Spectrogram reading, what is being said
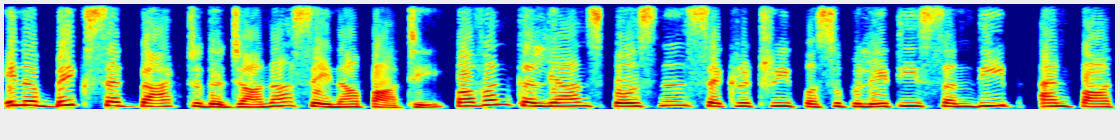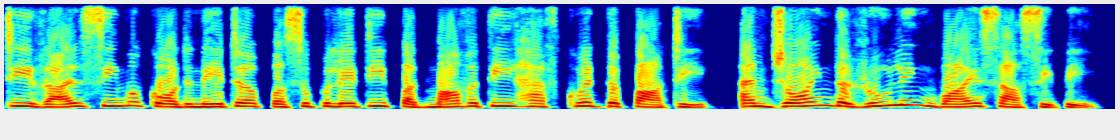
In a big setback to the Jana Sena party, Pavan Kalyan's personal secretary Pasupuleti Sandeep and party Rayalaseema coordinator Pasupuleti Padmavati have quit the party and joined the ruling YSRCP.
